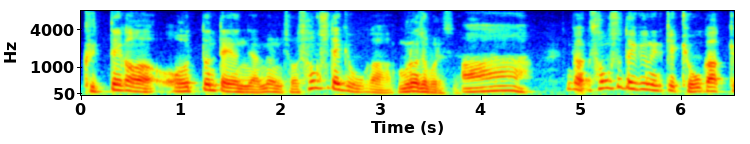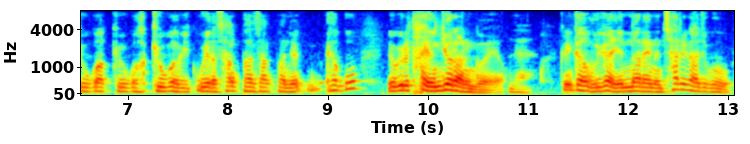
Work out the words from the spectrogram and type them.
그때가 어떤 때였냐면 저 성수대교가 무너져 버렸어요. 아, 그러니까 성수대교는 이렇게 교각, 교각, 교각, 교각 있고 위에다 상판, 상판 연- 하고 여기를 다 연결하는 거예요. 네. 그러니까 우리가 옛날에는 차를 가지고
